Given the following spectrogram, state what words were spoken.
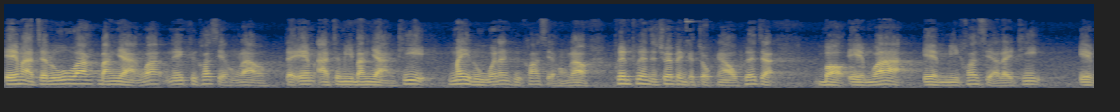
เอมอาจจะรู้ว่าบางอย่างว่านี่คือข้อเสียของเรา แต่เอมอาจจะมีบางอย่างที่ไม่รู้ว่านั่นคือข้อเสียของเรา เพื่อนๆจะช่วยเป็นกระจกเงา เพื่อจะบอกเอมว่าเอมมีข้อเสียอะไรที่เอม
